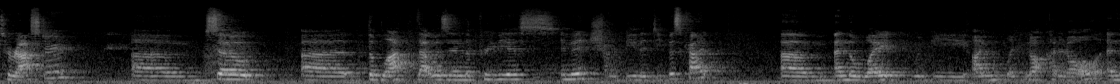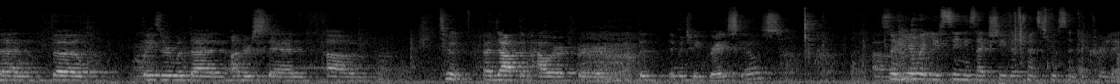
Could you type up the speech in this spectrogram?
to raster. Um, so uh, the black that was in the previous image would be the deepest cut, um, and the white would be un- like not cut at all. And then the laser would then understand um, to adapt the power for the in between grayscales. Um, So here, what you're seeing is actually the translucent acrylic.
